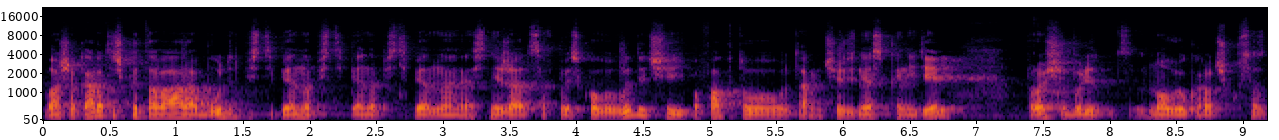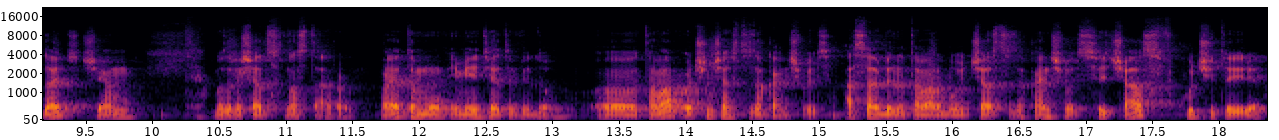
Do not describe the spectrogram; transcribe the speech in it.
ваша карточка товара будет постепенно, постепенно, постепенно снижаться в поисковой выдаче, и по факту там через несколько недель проще будет новую карточку создать, чем возвращаться на старую. Поэтому имейте это в виду. Э, товар очень часто заканчивается. Особенно товар будет часто заканчиваться сейчас в Q4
